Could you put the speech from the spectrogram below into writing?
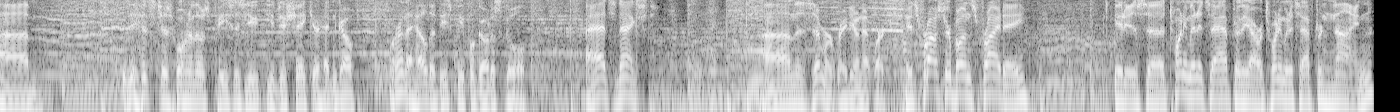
Um, it's just one of those pieces you you just shake your head and go, "Where the hell did these people go to school?" That's next on the Zimmer Radio Network. It's Froster Buns Friday. It is uh, 20 minutes after the hour, 20 minutes after 9.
